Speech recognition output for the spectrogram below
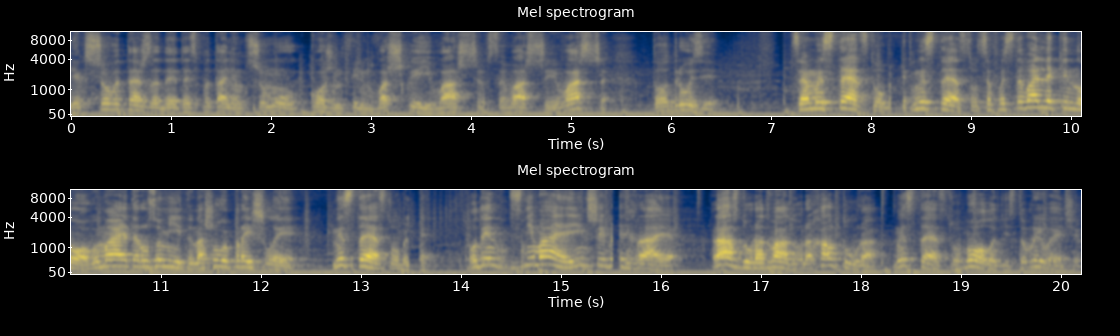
Якщо ви теж задаєтесь питанням, чому кожен фільм важкий, важче, все важче і важче, то друзі, це мистецтво, блять, мистецтво, це фестивальне кіно. Ви маєте розуміти, на що ви прийшли. Мистецтво, блять. Один знімає, інший, блять, грає. Раз дура, два дура, халтура, мистецтво, молодість, добрий вечір.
